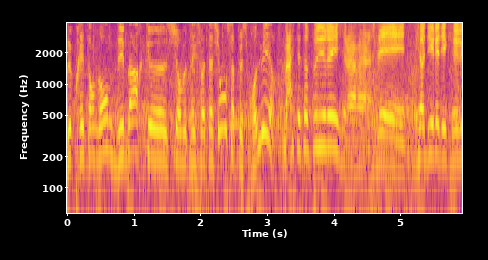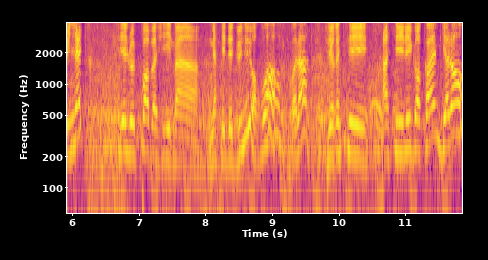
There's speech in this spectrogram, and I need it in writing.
de prétendantes débarquent euh, sur votre exploitation? Ça peut se produire. Bah, c'est ça que je dirais. Je, je, les- je leur dirais d'écrire une lettre. Si elles ne veulent pas, bah, j'ai dit, bah, merci d'être venu, au revoir. Voilà. Je vais rester assez élégant quand même, galant.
